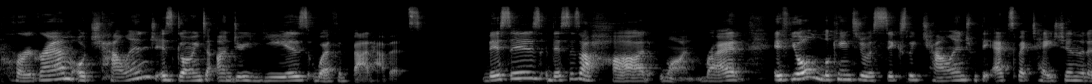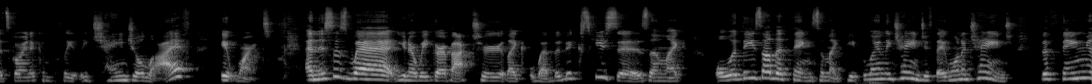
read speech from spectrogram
program or challenge is going to undo years worth of bad habits this is this is a hard one right? If you're looking to do a six week challenge with the expectation that it's going to completely change your life it won't. And this is where you know we go back to like web of excuses and like all of these other things and like people only change if they want to change. The thing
